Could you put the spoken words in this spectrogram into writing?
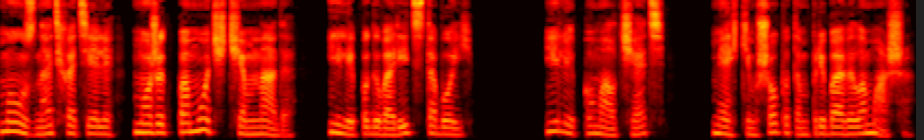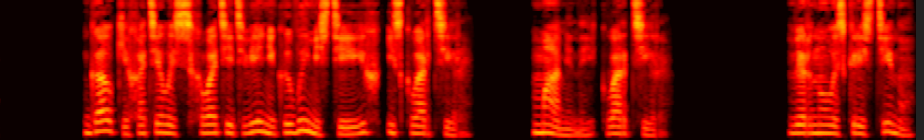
«Мы узнать хотели, может, помочь, чем надо, или поговорить с тобой, или помолчать», — мягким шепотом прибавила Маша. Галке хотелось схватить веник и вымести их из квартиры. Маминой квартиры. Вернулась Кристина,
